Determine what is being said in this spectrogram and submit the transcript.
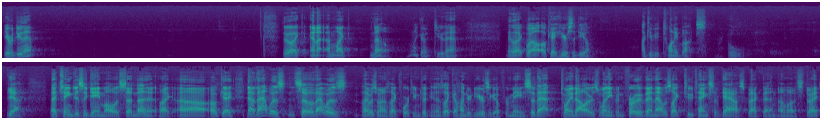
You ever do that? They're like, and I'm like, no, I'm not going to do that. They're like, well, okay, here's the deal. I'll give you 20 bucks. I'm like, ooh. Yeah, that changes the game all of a sudden, doesn't it? Like, uh, okay. Now that was, so that was, that was when I was like 14, 15. That was like 100 years ago for me. So that $20 went even further then. That was like two tanks of gas back then almost, right?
